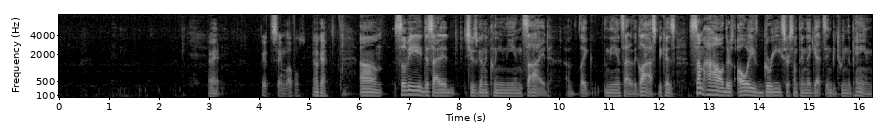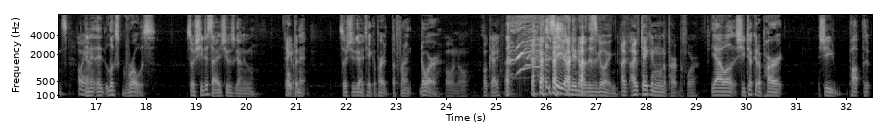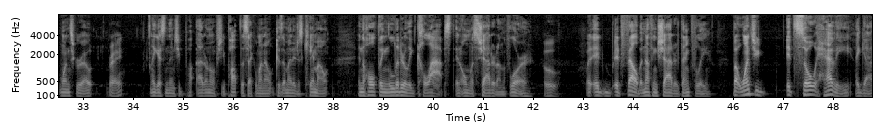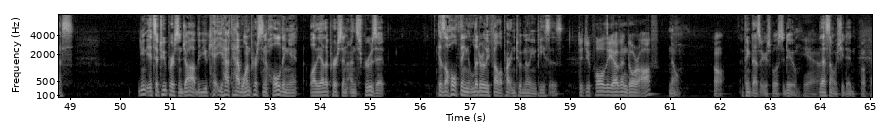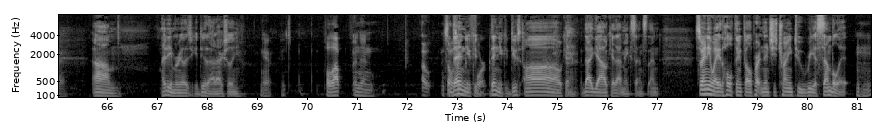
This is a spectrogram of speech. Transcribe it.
Right. We have the same levels. Okay. Um, Sylvie decided she was going to clean the inside of like the inside of the glass because somehow there's always grease or something that gets in between the panes, Oh, yeah. and it, it looks gross. So she decided she was going to Take it open it. So she's going to take apart the front door. Oh no. Okay. so you already know where this is going. I've I've taken one apart before. Yeah, well, she took it apart. She popped the one screw out, Right. I guess, and then she, I don't know if she popped the second one out because it might have just came out, and the whole thing literally collapsed and almost shattered on the floor. Oh. It it fell, but nothing shattered, thankfully. But once you, it's so heavy, I guess. You, it's a two person job. You can you have to have one person holding it while the other person unscrews it, because the whole thing literally fell apart into a million pieces. Did you pull the oven door off? No, Oh. I think that's what you're supposed to do. Yeah. But that's not what she did. Okay. I didn't even realize you could do that actually. Yeah. It's pull up and then oh, It's So then like a you could fork. then you could do. Oh, okay. That yeah, okay, that makes sense then. So anyway, the whole thing fell apart, and then she's trying to reassemble it. Mm-hmm.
